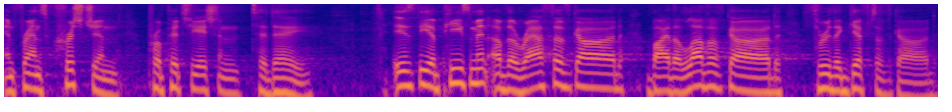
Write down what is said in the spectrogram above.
And friends, Christian propitiation today is the appeasement of the wrath of God by the love of God through the gift of God.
